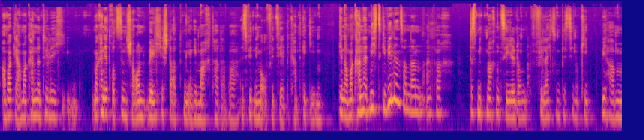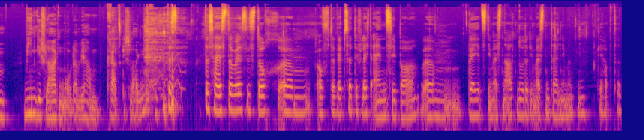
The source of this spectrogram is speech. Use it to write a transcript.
Aber klar, man kann natürlich man kann ja trotzdem schauen, welche Stadt mehr gemacht hat, aber es wird nicht mehr offiziell bekannt gegeben. Genau, man kann halt nichts gewinnen, sondern einfach das Mitmachen zählt und vielleicht so ein bisschen, okay, wir haben Wien geschlagen oder wir haben Graz geschlagen. Das, das heißt aber, es ist doch ähm, auf der Webseite vielleicht einsehbar, ähm, wer jetzt die meisten Arten oder die meisten Teilnehmenden gehabt hat.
